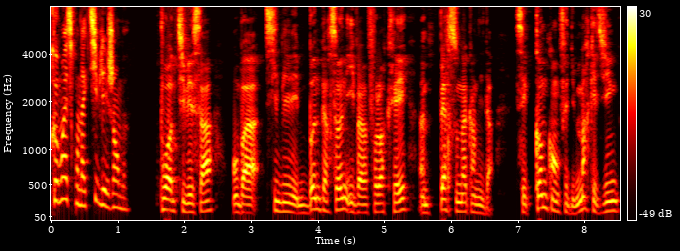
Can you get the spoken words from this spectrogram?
comment est-ce qu'on active les jambes? Pour activer ça, on va cibler les bonnes personnes, il va falloir créer un persona candidat. C'est comme quand on fait du marketing,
